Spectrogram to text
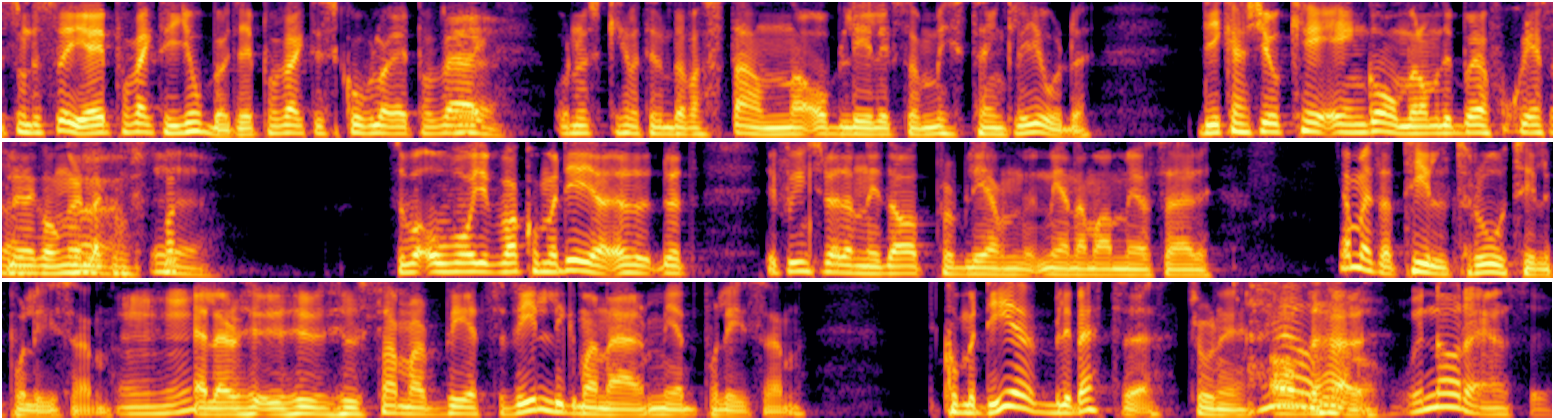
som du säger, jag är på väg till jobbet, jag är på väg till skolan, jag är på väg Ja. och nu ska jag hela tiden behöva stanna och bli liksom misstänkliggjord. Det är kanske okej en gång, men om det börjar ske flera gånger, Ja, liksom, så och vad, vad kommer det göra? Det finns redan idag ett problem menar man med så här, ja, men så här, tilltro till polisen. Mhm. Eller hur, hur, hur samarbetsvillig man är med polisen. Kommer det bli bättre, tror ni, Hell av det här? no. We know the answer.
